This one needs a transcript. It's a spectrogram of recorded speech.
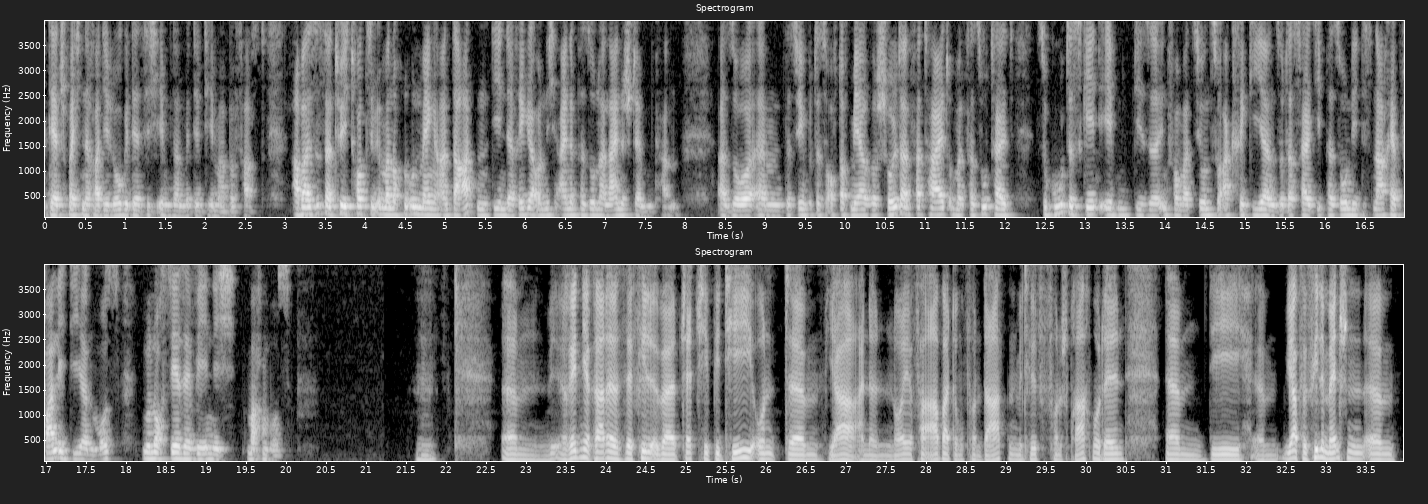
der entsprechende Radiologe, der sich eben dann mit dem Thema befasst. Aber es ist natürlich trotzdem immer noch eine Unmenge an Daten, die in der Regel auch nicht eine Person alleine stemmen kann. Also ähm, deswegen wird das oft auf mehrere Schultern verteilt und man versucht halt, so gut es geht, eben diese Informationen zu aggregieren, sodass halt die Person, die das nachher validieren muss, nur noch sehr, sehr wenig machen muss. Hm. Ähm, wir reden ja gerade sehr viel über ChatGPT und ähm, ja, eine neue Verarbeitung von Daten mit Hilfe von Sprachmodellen, ähm, die ähm, ja für viele Menschen ähm,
